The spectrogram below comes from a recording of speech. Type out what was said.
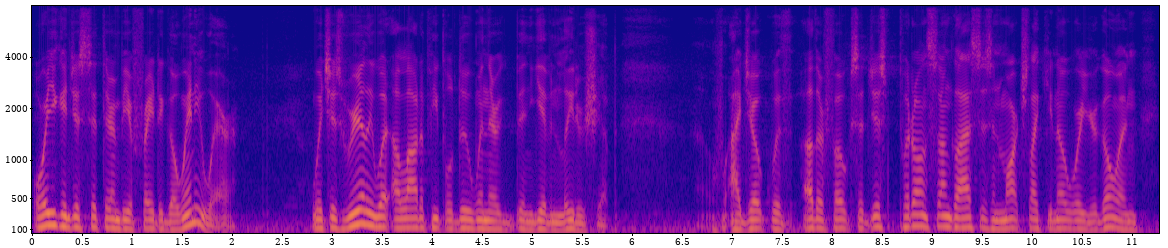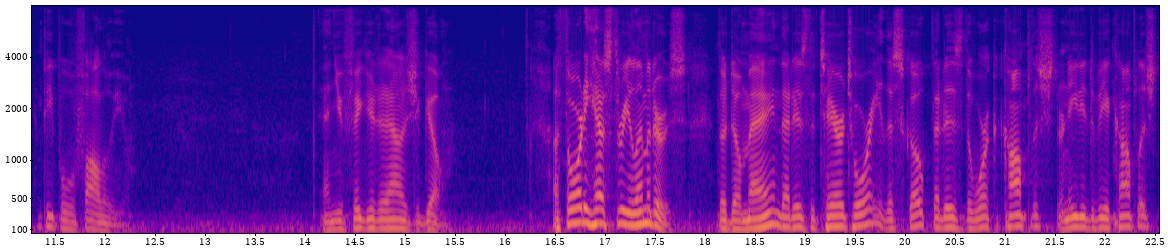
Or you can just sit there and be afraid to go anywhere, which is really what a lot of people do when they've been given leadership. Uh, I joke with other folks that just put on sunglasses and march like you know where you're going, and people will follow you. And you figured it out as you go. Authority has three limiters the domain, that is the territory, the scope, that is the work accomplished or needed to be accomplished,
